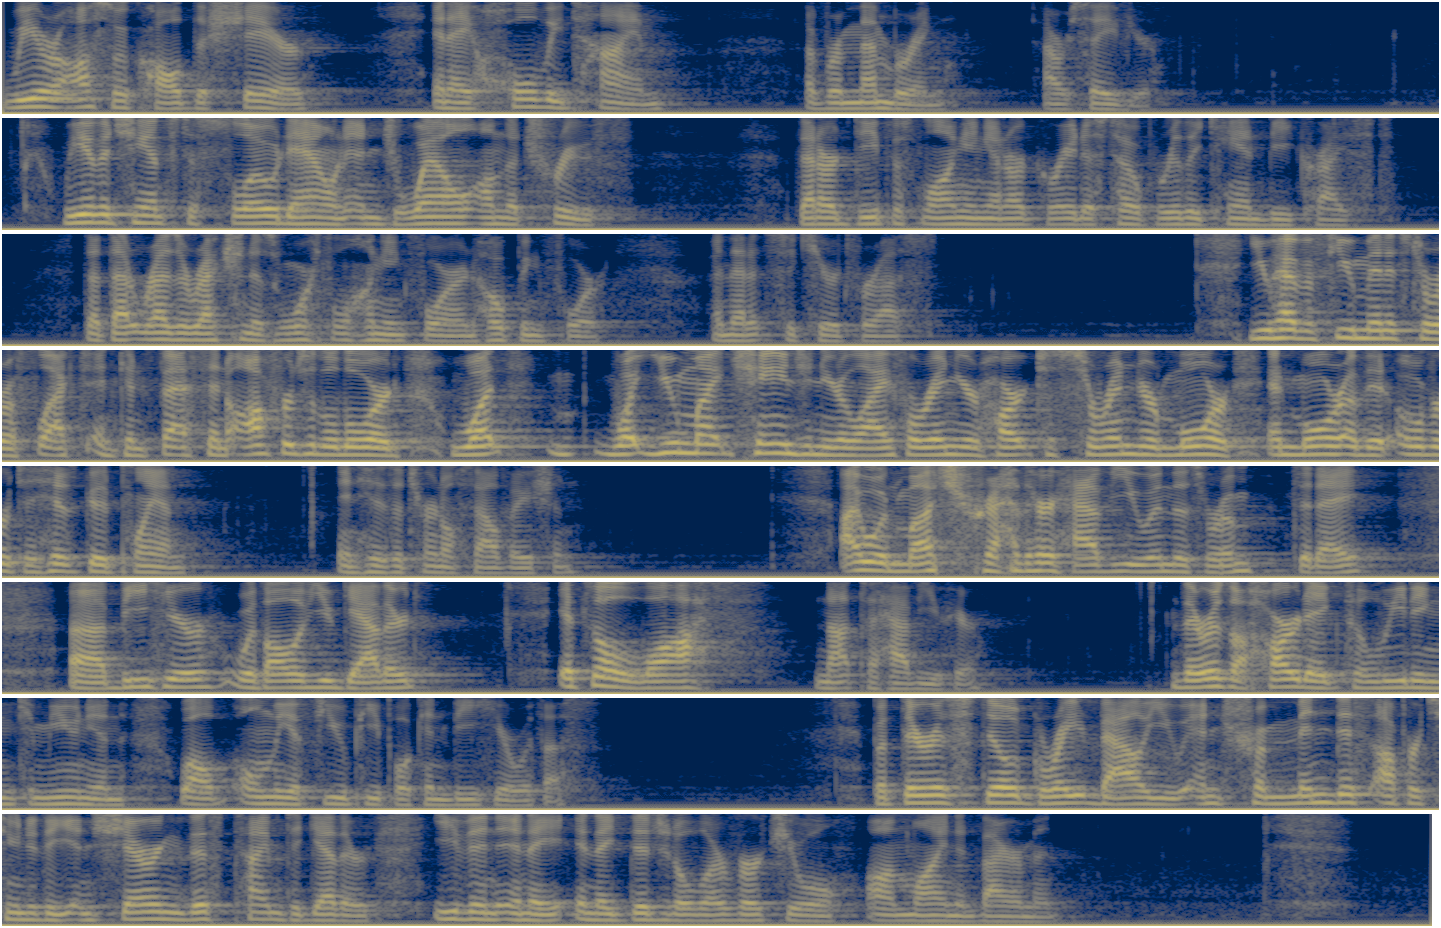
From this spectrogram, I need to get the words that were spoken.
we are also called to share in a holy time of remembering our Savior. We have a chance to slow down and dwell on the truth that our deepest longing and our greatest hope really can be Christ. That that resurrection is worth longing for and hoping for, and that it's secured for us you have a few minutes to reflect and confess and offer to the Lord what, what you might change in your life or in your heart to surrender more and more of it over to His good plan in His eternal salvation. I would much rather have you in this room today, uh, be here with all of you gathered. It's a loss not to have you here. There is a heartache to leading communion while only a few people can be here with us. But there is still great value and tremendous opportunity in sharing this time together, even in a, in a digital or virtual online environment.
